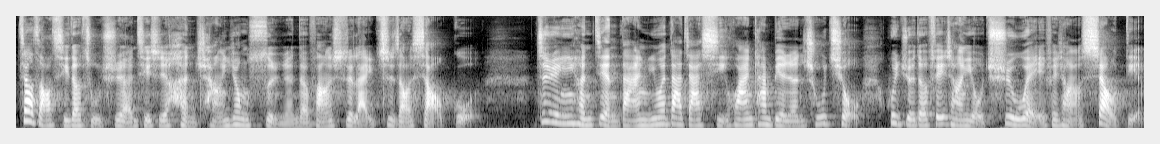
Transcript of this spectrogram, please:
较早期的主持人其实很常用损人的方式来制造效果。这原因很简单，因为大家喜欢看别人出糗，会觉得非常有趣味，非常有笑点。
